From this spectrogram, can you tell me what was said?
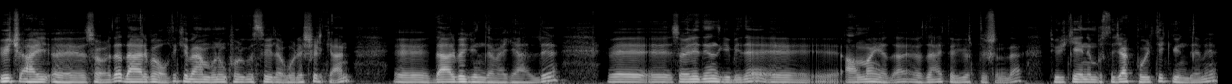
Üç ay e, sonra da darbe oldu ki ben bunun kurgusuyla uğraşırken e, darbe gündeme geldi. Ve e, söylediğiniz gibi de e, Almanya'da özellikle yurt dışında Türkiye'nin bu sıcak politik gündemi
